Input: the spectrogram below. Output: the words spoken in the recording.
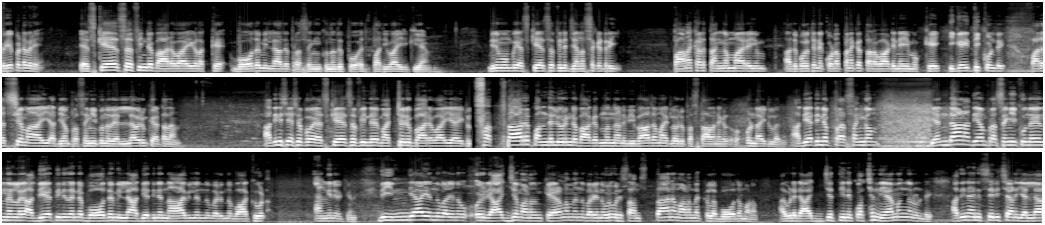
പ്രിയപ്പെട്ടവരെ S K S എഫിന്റെ ഭാരവാഹികളൊക്കെ ബോധമില്ലാതെ പ്രസംഗിക്കുന്നത് പതിവായിരിക്കുകയാണ്. ഇതിനു മുമ്പ് എസ് കെ എസ് എഫിന്റെ ജനറൽ സെക്രട്ടറി പാണക്കാട് തങ്ങന്മാരെയും അതുപോലെ തന്നെ കൊടപ്പനക്ക തറവാടിനെയും ഒക്കെ ഇകഴ്ത്തിക്കൊണ്ട് പരസ്യമായി അദ്ദേഹം പ്രസംഗിക്കുന്നത് എല്ലാവരും കേട്ടതാണ്. അതിനുശേഷം ഇപ്പോൾ എസ് കെ എസ് എഫിന്റെ മറ്റൊരു ഭാരവാഹിയായിട്ടുള്ള സത്താർ പന്തല്ലൂരിന്റെ ഭാഗത്തു നിന്നാണ് വിവാദമായിട്ടുള്ള ഒരു പ്രസ്താവനകൾ ഉണ്ടായിട്ടുള്ളത്. അദ്ദേഹത്തിന്റെ പ്രസംഗം എന്താണ് അദ്ദേഹം പ്രസംഗിക്കുന്നത് എന്നുള്ളത് അദ്ദേഹത്തിന് തന്നെ ബോധമില്ല അദ്ദേഹത്തിന്റെ നാവിൽ നിന്ന് വരുന്ന വാക്കുകൾ അങ്ങനെയൊക്കെയാണ്. ഇത് ഇന്ത്യ എന്ന് പറയുന്ന ഒരു രാജ്യമാണെന്നും കേരളം എന്ന് പറയുന്ന ഒരു സംസ്ഥാനമാണെന്നൊക്കെയുള്ള ബോധമാണ്. അവിടെ രാജ്യത്തിന് കുറച്ച് നിയമങ്ങളുണ്ട്. അതിനനുസരിച്ചാണ് എല്ലാ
